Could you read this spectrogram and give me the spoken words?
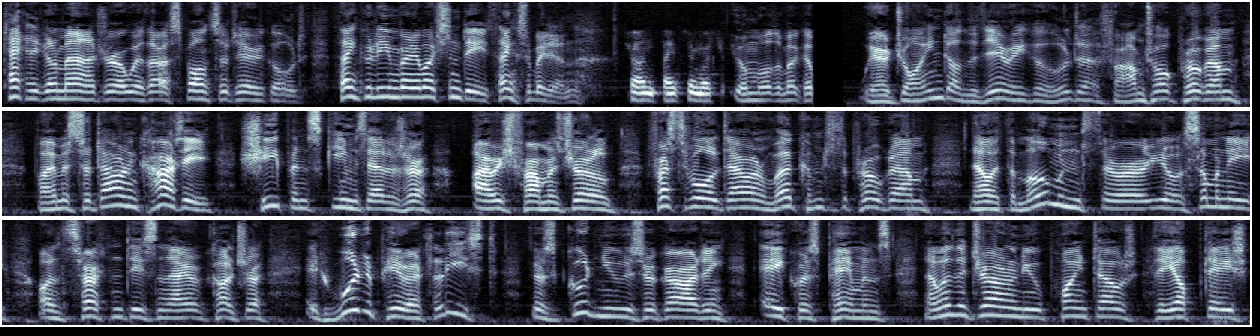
Technical Manager with our sponsor Dairygold. Thank you, Liam, very much indeed. Thanks a million. John, thanks very much. You're more than welcome. We are joined on the Dairygold Farm Talk programme by Mr. Darren Carty, Sheep and Schemes Editor, Irish Farmers Journal. First of all, Darren, welcome to the programme. Now, at the moment, there are you know so many uncertainties in agriculture. It would appear, at least, there's good news regarding acres payments. Now, in the journal, you point out the update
